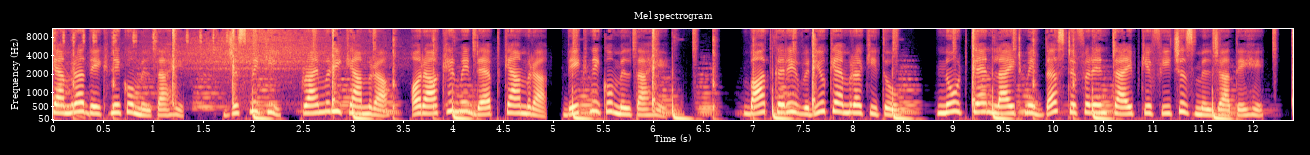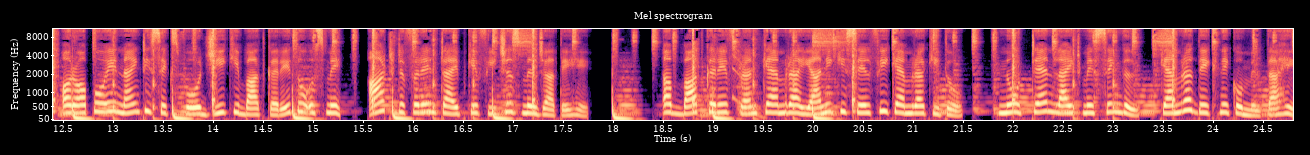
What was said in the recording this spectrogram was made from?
कैमरा देखने को मिलता है, जिसमें कि प्राइमरी कैमरा और आखिर में डेप्थ कैमरा देखने को मिलता है। बात करें वीडियो कैमरा की तो नोट 10 लाइट में 10 डिफरेंट टाइप के फीचर्स मिल जाते हैं। और ओप्पो ए नाइन्टी सिक्स की बात करें तो उसमें आठ डिफरेंट टाइप के फीचर्स मिल जाते हैं। अब बात करें फ्रंट कैमरा यानी कि सेल्फी कैमरा की तो। नोट 10 लाइट में सिंगल कैमरा देखने को मिलता है,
